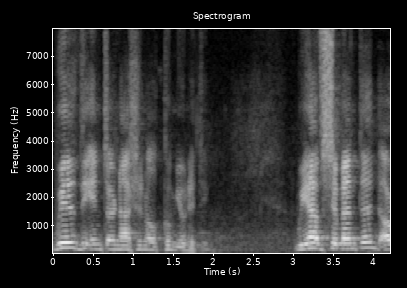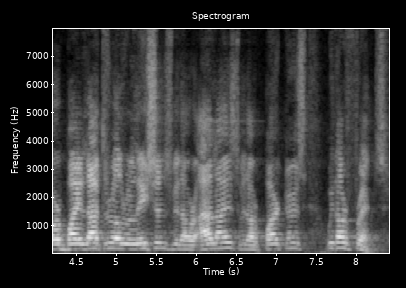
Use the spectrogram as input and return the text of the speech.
with the international community. We have cemented our bilateral relations with our allies, with our partners, with our friends.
